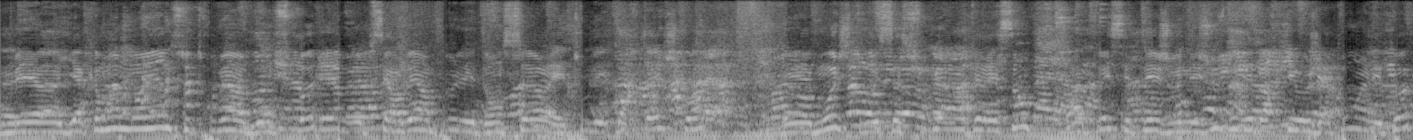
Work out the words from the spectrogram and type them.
Mais euh, il y a quand même moyen de se trouver un bon spot pour observer un peu les danseurs et tous les cortèges, quoi. Et moi, j'ai trouvé ça super intéressant. Après, c'était, je venais juste de débarquer au Japon à l'époque,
